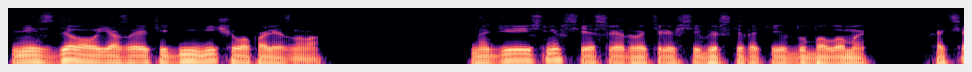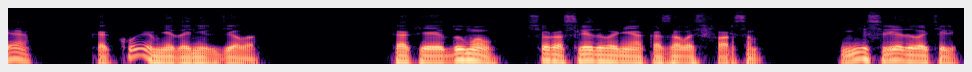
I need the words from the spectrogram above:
Не сделал я за эти дни ничего полезного. Надеюсь, не все следователи в Сибирске такие дуболомы. Хотя, какое мне до них дело? Как я и думал, все расследование оказалось фарсом. Ни следователь,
